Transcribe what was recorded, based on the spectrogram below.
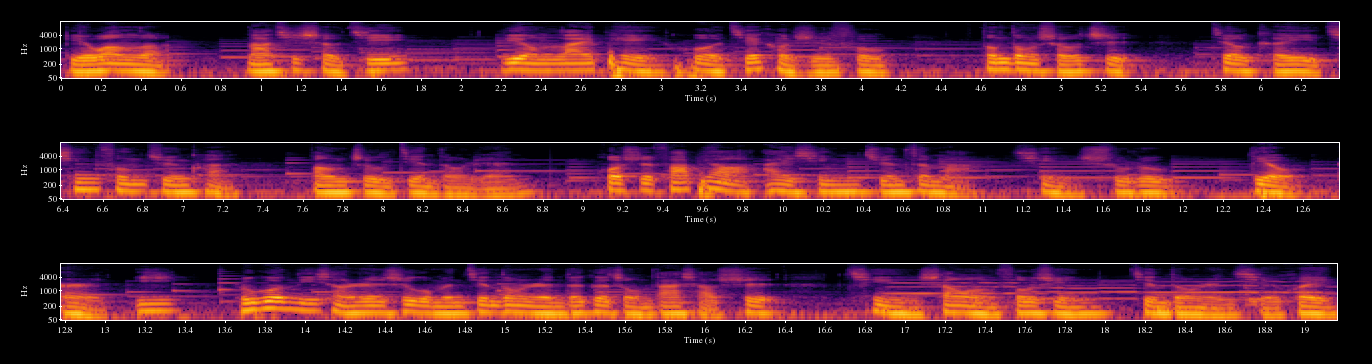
别忘了拿起手机，利用 Line Pay 或接口支付，动动手指就可以轻松捐款，帮助渐冻人，或是发票爱心捐赠码，请输入六二一。如果你想认识我们渐冻人的各种大小事，请上网搜寻渐冻人协会，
